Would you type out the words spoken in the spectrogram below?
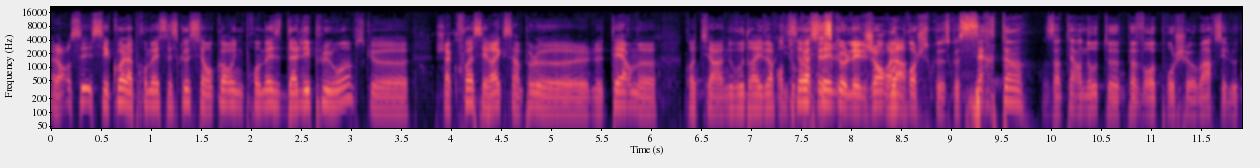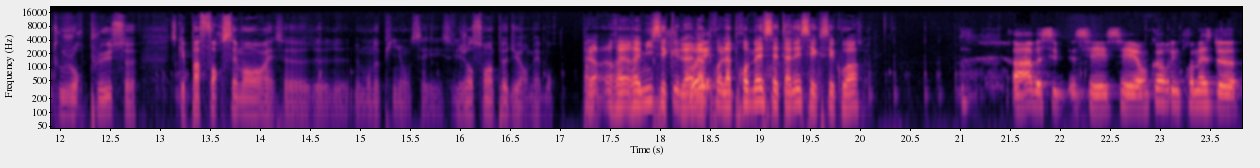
Alors, c'est quoi la promesse? Est-ce que c'est encore une promesse d'aller plus loin? Parce que chaque fois, c'est vrai que c'est un peu le, terme euh, quand il y a un nouveau driver qui sort. En tout cas, c'est ce que les gens reprochent, ce que, certains internautes euh, peuvent reprocher au Marc, c'est le toujours plus, euh, ce qui n'est pas forcément vrai, de, mon opinion. les gens sont un peu durs, mais bon. Alors, Rémi, la, la, promesse cette année, c'est quoi? Ah, bah c'est encore une promesse de,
